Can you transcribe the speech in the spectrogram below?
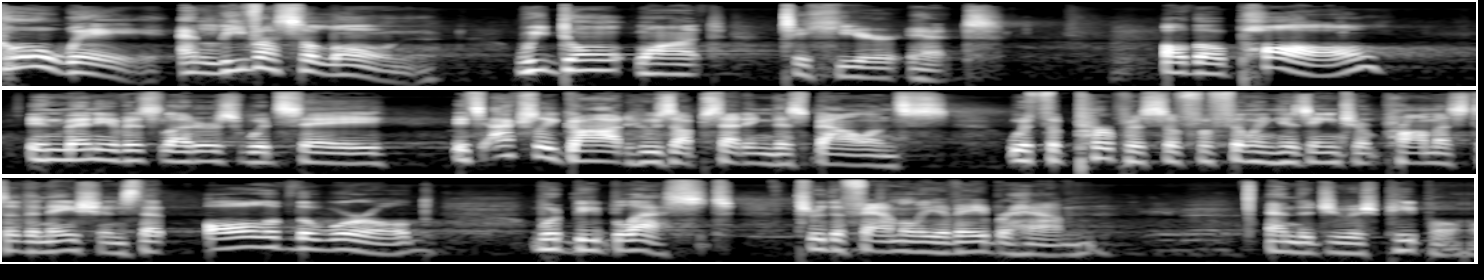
go away and leave us alone. We don't want to hear it. Although Paul, in many of his letters, would say it's actually God who's upsetting this balance with the purpose of fulfilling his ancient promise to the nations that all of the world would be blessed through the family of Abraham Amen. and the Jewish people.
